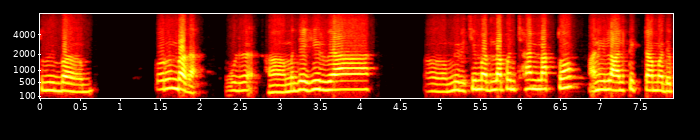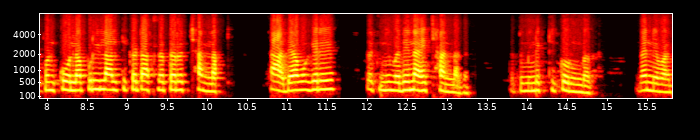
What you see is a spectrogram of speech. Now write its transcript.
तुम्ही ब- करून बघा. उड म्हणजे हिरव्या मिरची मधला पण छान लागतो आणि लाल तिखटामध्ये पण. कोल्हापुरी लाल तिखट असला तरच छान लागतो. साध्या वगैरे चटणीमध्ये नाही छान लागत. तर तुम्ही नक्की करून बघा. धन्यवाद.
